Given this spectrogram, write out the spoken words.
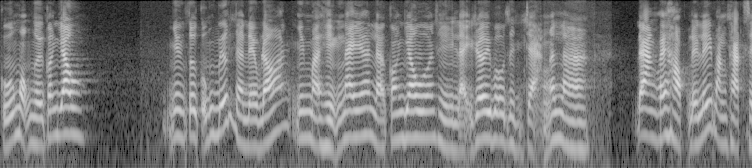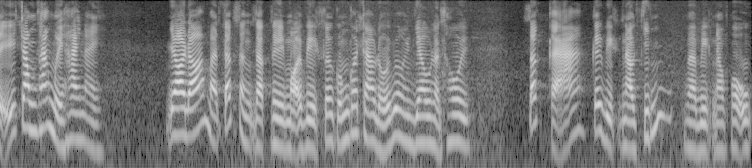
của một người con dâu. Nhưng tôi cũng biết là điều đó nhưng mà hiện nay á, là con dâu á, thì lại rơi vô tình trạng á là đang phải học để lấy bằng thạc sĩ trong tháng 12 này. Do đó mà tất tần tật thì mọi việc tôi cũng có trao đổi với con dâu là thôi tất cả cái việc nào chính và việc nào phụ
